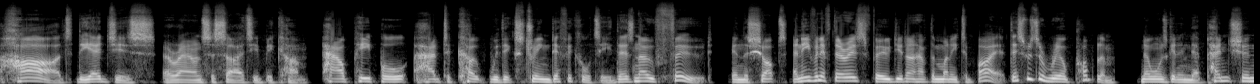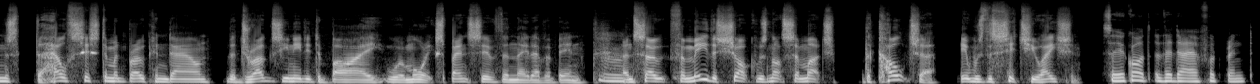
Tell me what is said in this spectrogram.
hard the edges around society become, how people had to cope with extreme difficulty. There's no food in the shops. And even if there is food, you don't have the money to buy it. This was a real problem. No one was getting their pensions. The health system had broken down. The drugs you needed to buy were more expensive than they'd ever been. Mm. And so for me, the shock was not so much the culture, it was the situation. So you called the dire footprint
